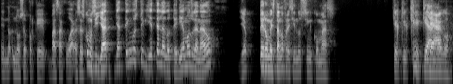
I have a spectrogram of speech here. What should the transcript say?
Eh, no, sé por qué vas a jugar. O sea, es como si ya, ya tengo este billete la lotería, hemos ganado, pero me están ofreciendo cinco más. ¿Qué, qué, hago?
